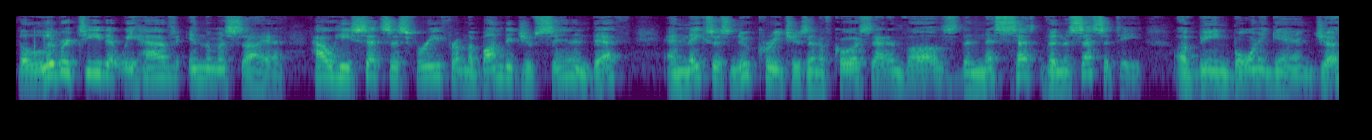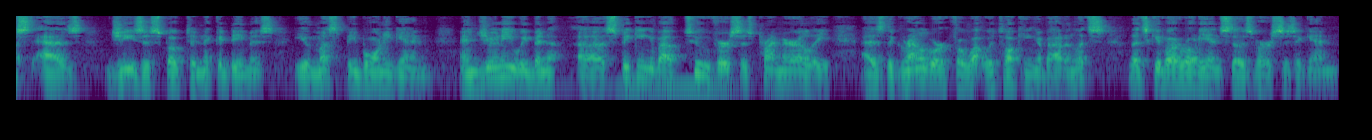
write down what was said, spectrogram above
the liberty that we have in the Messiah, how he sets us free from the bondage of sin and death and makes us new creatures. And of course, that involves the, necess- the necessity of being born again, just as Jesus spoke to Nicodemus, you must be born again. And Junie, we've been uh, speaking about two verses primarily as the groundwork for what we're talking about. And let's, let's give our audience those verses again.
